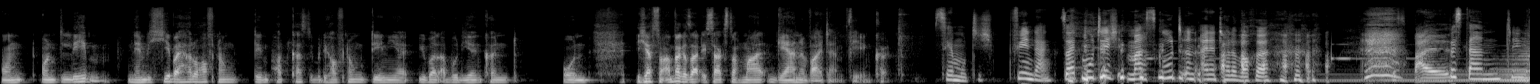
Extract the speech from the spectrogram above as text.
und, und Leben. Nämlich hier bei Hallo Hoffnung, dem Podcast über die Hoffnung, den ihr überall abonnieren könnt. Und ich habe es am Anfang gesagt, ich sag's nochmal, gerne weiterempfehlen könnt. Sehr mutig. Vielen Dank. Seid mutig, mach's gut und eine tolle Woche. Bis bald. Bis dann. Tschüss.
